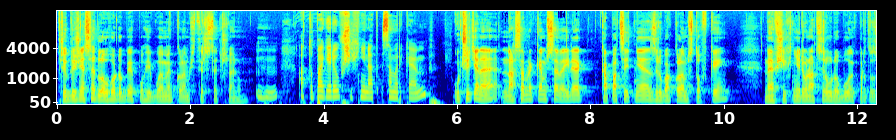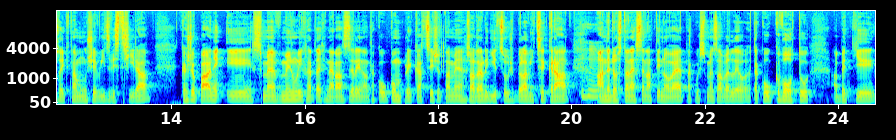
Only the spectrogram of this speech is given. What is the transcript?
Přibližně se dlouhodobě pohybujeme kolem 400 členů. Uh-huh. A to pak jedou všichni na Summer Camp? Určitě ne. Na Summer Camp se vejde kapacitně zhruba kolem stovky. Ne všichni jedou na celou dobu, proto se jich tam může víc vystřídat. Každopádně i jsme v minulých letech narazili na takovou komplikaci, že tam je řada lidí, co už byla vícekrát mm-hmm. a nedostane se na ty nové, tak už jsme zavedli takovou kvótu, aby ti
